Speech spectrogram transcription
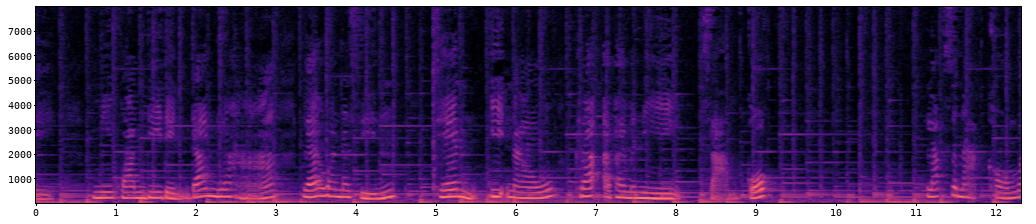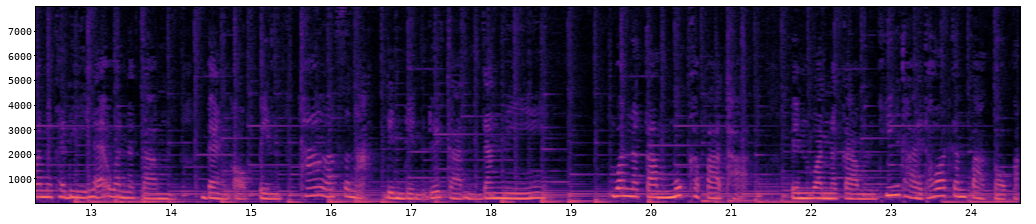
ย มีความดีเด่นด้านเนื้อหา และวรรณศิลป์ เช่น อิเหนาพระอภัยมณี สามก๊ก ลักษณะของวรรณคดีและวรรณกรรม แบ่งออกเป็น 5 ลักษณะเด่นๆ ด้วยกัน ดังนี้ วรรณกรรมมุขปาฐะเป็นวรรณกรรมที่ถ่ายทอดกันปากต่อป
